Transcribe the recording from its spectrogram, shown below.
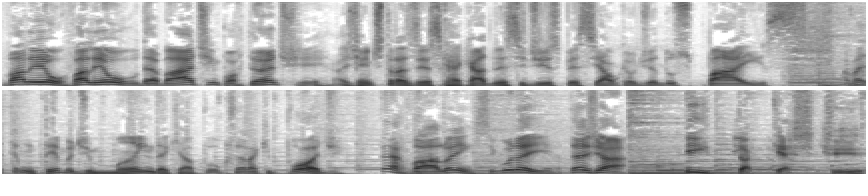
valeu, valeu o debate, importante a gente trazer esse recado nesse dia especial que é o Dia dos Pais. Vai ter um tema de mãe daqui a pouco, será que pode? Intervalo, hein? Segura aí, até já. Itacast,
